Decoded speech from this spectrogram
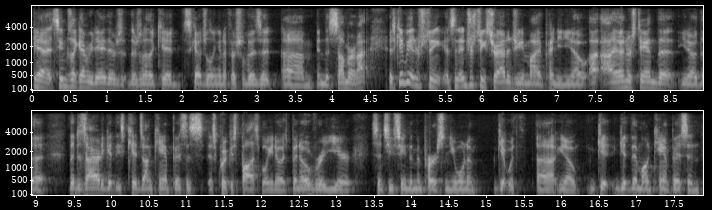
Yeah, it seems like every day there's there's another kid scheduling an official visit um, in the summer, and I, it's going to be interesting. It's an interesting strategy, in my opinion. You know, I, I, understand that you know the the desire to get these kids on campus as, as quick as possible. You know, it's been over a year since you've seen them in person. You want to get with uh, you know get get them on campus and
